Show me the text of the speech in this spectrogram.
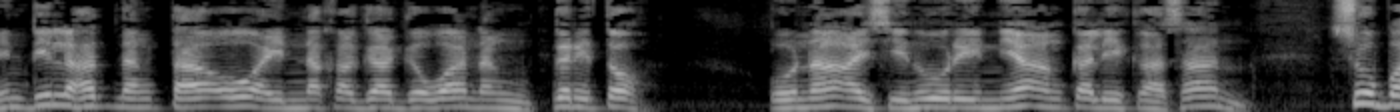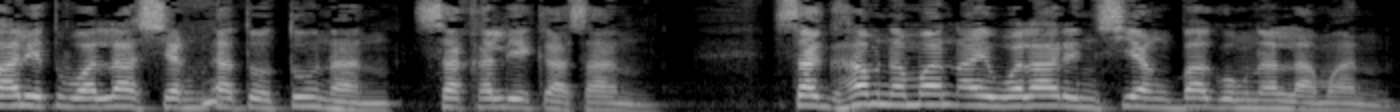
Hindi lahat ng tao ay nakagagawa ng ganito. Una ay sinuri niya ang kalikasan, subalit wala siyang natutunan sa kalikasan. Sagham naman ay wala rin siyang bagong nalaman.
